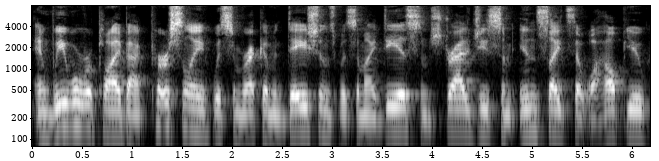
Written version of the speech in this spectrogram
and we will reply back personally with some recommendations, with some ideas, some strategies, some insights that will help you.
